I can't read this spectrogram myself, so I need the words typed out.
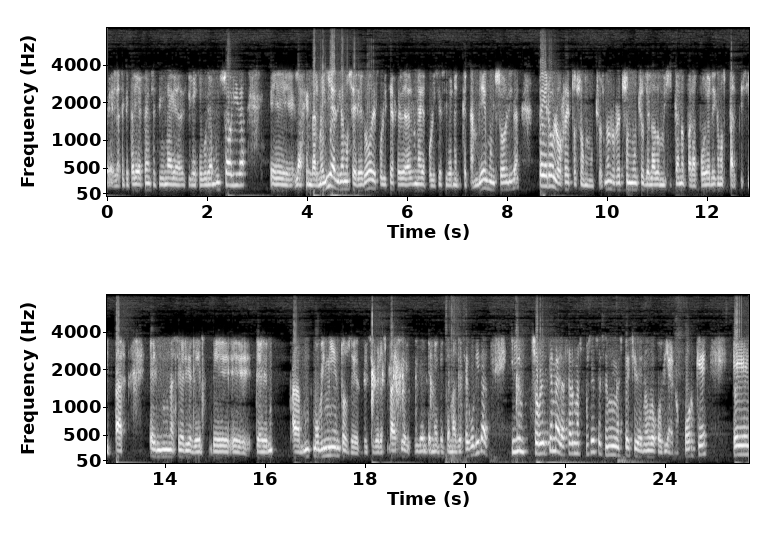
eh, la Secretaría de Defensa tiene un área de ciberseguridad muy sólida, eh, la Gendarmería, digamos, heredó de Policía Federal una área de Policía Cibernética también muy sólida, pero los retos son muchos, ¿no? Los retos son muchos del lado mexicano para poder, digamos, participar en una serie de, de, eh, de a movimientos de, ciberespacio, evidentemente temas de seguridad. Y sobre el tema de las armas, pues eso es en una especie de nuevo gobierno, porque eh,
